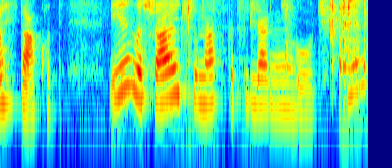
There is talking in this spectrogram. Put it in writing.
Ось так от. І лишаються у нас капілярні ручки.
